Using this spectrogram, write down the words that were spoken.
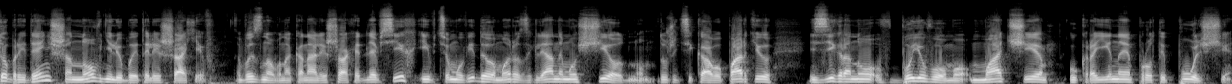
Добрий день, шановні любителі шахів. Ви знову на каналі Шахи для всіх, і в цьому відео ми розглянемо ще одну дуже цікаву партію, зіграну в бойовому матчі України проти Польщі,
